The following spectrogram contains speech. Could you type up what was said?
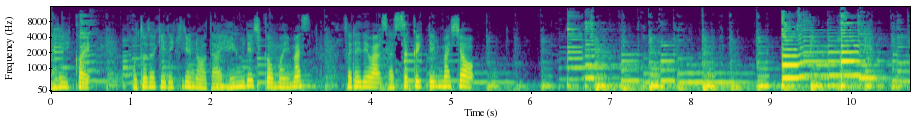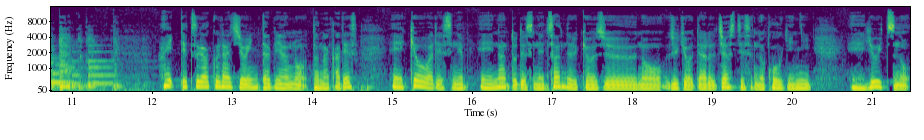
明るい声お届けできるのを大変嬉しく思います。それでは早速行ってみましょう。はい哲学ラジオインタビュアーの田中です、えー今日はですね、えーなんとですねサンデル教授の授業であるジャスティスの講義に、えー唯一の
